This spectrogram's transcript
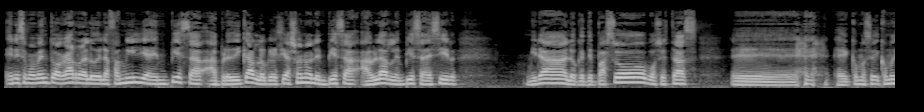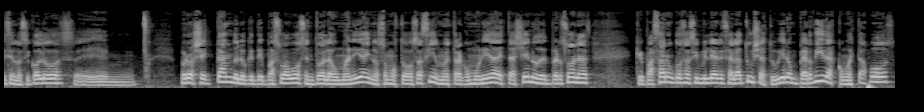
en ese momento agarra lo de la familia, empieza a predicar lo que decía yo, no le empieza a hablar, le empieza a decir, mirá lo que te pasó, vos estás eh, eh, ¿cómo, se, dicen los psicólogos? Eh, proyectando lo que te pasó a vos en toda la humanidad y no somos todos así. En nuestra comunidad está lleno de personas que pasaron cosas similares a la tuya, estuvieron perdidas como estás vos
